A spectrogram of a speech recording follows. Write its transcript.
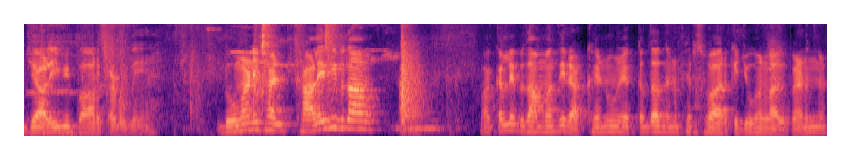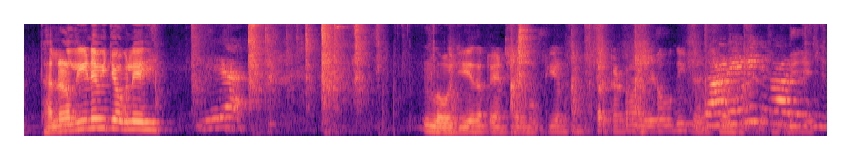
ਜਾਲੀ ਵੀ ਬਾਹਰ ਕੱਢਦੇ ਆ। ਦੋਵਾਂ ਨੇ ਖਾ- ਖਾ ਲਏ ਸੀ ਬਦਾਮ? ਆ ਕੱਲੇ ਬਦਾਮਾਂ ਤੇ ਰੱਖ ਇਹਨੂੰ ਇੱਕ ਅੱਧਾ ਦਿਨ ਫਿਰ ਸਵਾਰ ਕੇ ਚੁਗਣ ਲੱਗ ਪੈਣਗੇ। ਥੱਲੜ ਵਾਲੀ ਨੇ ਵੀ ਚੁਗ ਲਏ ਸੀ। ਲੋ ਜੀ ਇਹ ਤਾਂ ਟੈਨਸ਼ਨ ਮੁੱਕੀ ਹੁਣ ਸੱਤਰ ਕੱਢਣਾ ਜਿਹੜਾ ਉਹਦੀ ਟੈਨਸ਼ਨ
